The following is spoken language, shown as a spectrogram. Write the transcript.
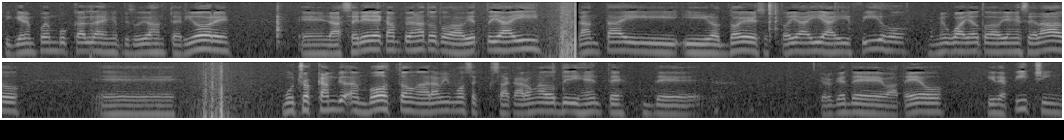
Si quieren pueden buscarlas en episodios anteriores. En la serie de campeonato todavía estoy ahí. Atlanta y, los Dodgers estoy ahí, ahí fijo. No me he guayado todavía en ese lado. Eh, muchos cambios en Boston. Ahora mismo se sacaron a dos dirigentes de. Creo que es de bateo y de pitching,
